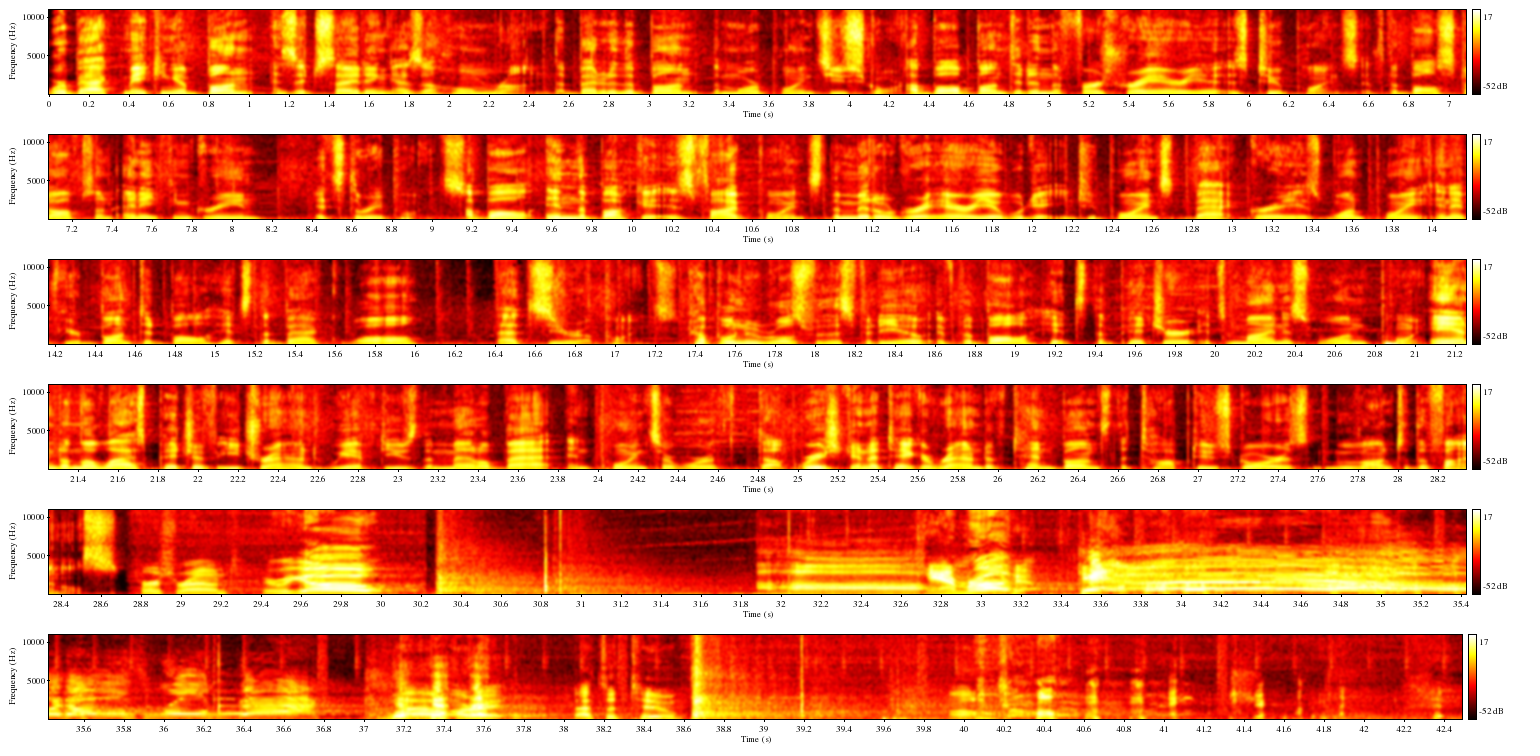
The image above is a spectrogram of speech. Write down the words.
We're back making a bunt as exciting as a home run. The better the bunt, the more points you score. A ball bunted in the first gray area is 2 points. If the ball stops on anything green, it's 3 points. A ball in the bucket is 5 points. The middle gray area will get you 2 points. Back gray is 1 point, and if your bunted ball hits the back wall, that's zero points. Couple new rules for this video. If the ball hits the pitcher, it's minus one point. And on the last pitch of each round, we have to use the metal bat and points are worth double. We're each gonna take a round of 10 bunts. The top two scores move on to the finals. First round. Here we go. Uh, Camera? Get, oh, it almost rolled back. Wow, all right. That's a two. oh my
